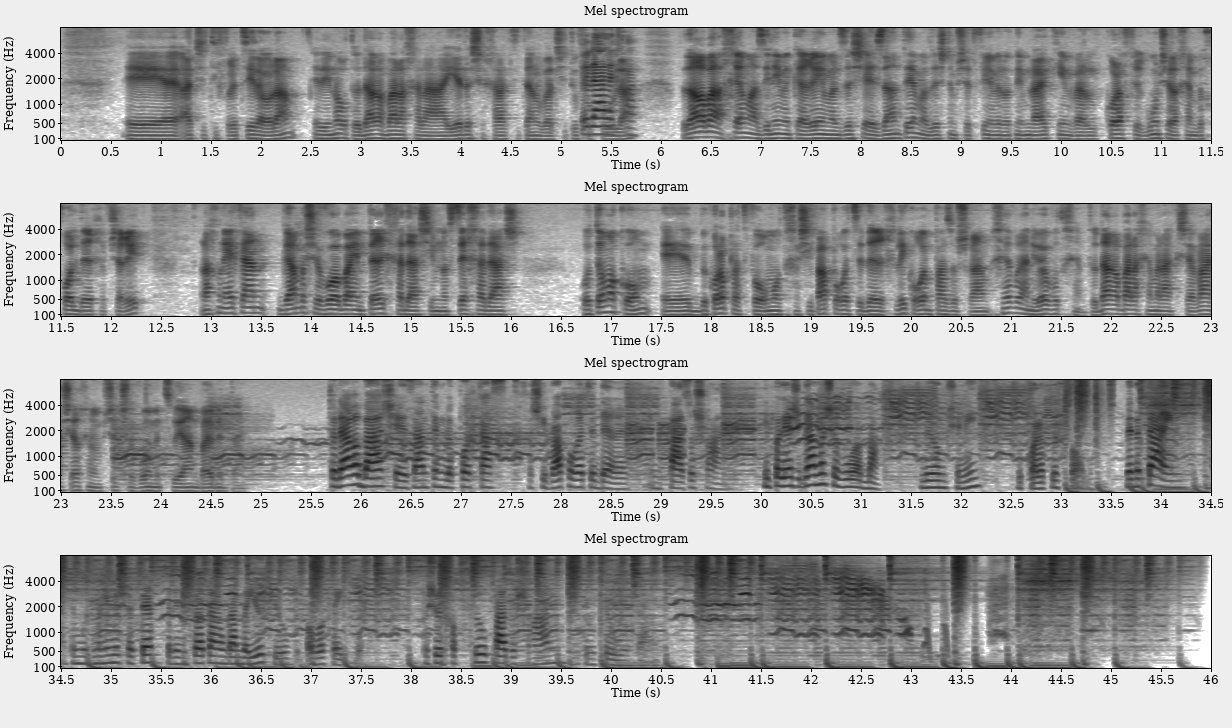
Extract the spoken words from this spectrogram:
אה, עד שתפרצי לעולם. אלינור, תודה רבה לך על הידע שחלקת איתנו ועל שיתוף תודה הפעולה. לך. תודה רבה לכם, מאזינים יקרים, על זה שהאזנתם, על זה שאתם משתפים ונותנים לייקים ועל כל הפרגון שלכם בכל דרך אפשרית. אנחנו נהיה כאן גם בשבוע הבא עם פרק חדש, עם נושא חדש. אותו מקום, אה, בכל הפלטפורמות, חשיבה פורצת דרך, לי קוראים פז אושרן. חבר'ה, אני אוהב אתכם. תודה רבה לכם על ההקשבה, שיהיה לכם המשך שבוע מצוין, ביי בינתיים. תודה רבה שהאזנתם לפודקאסט חשיבה פורצת דרך עם פז אושרן. ניפגש גם בשבוע הבא, ביום שני, בכל הפלטפורמות. בינתיים, אתם מוזמנים לשתף ולמצוא אותנו גם ביוטיוב או בפייסבוק. פשוט חפשו פז אושרן ותמצאו אותנו.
